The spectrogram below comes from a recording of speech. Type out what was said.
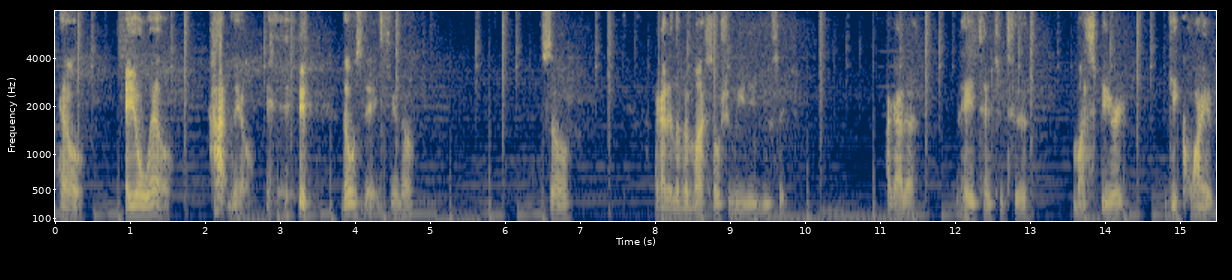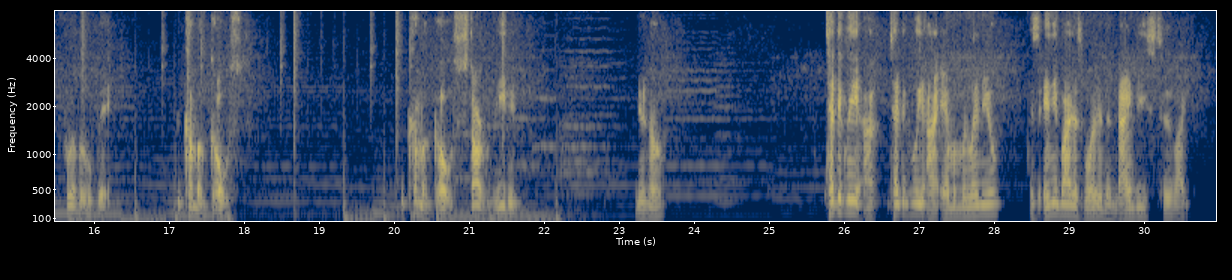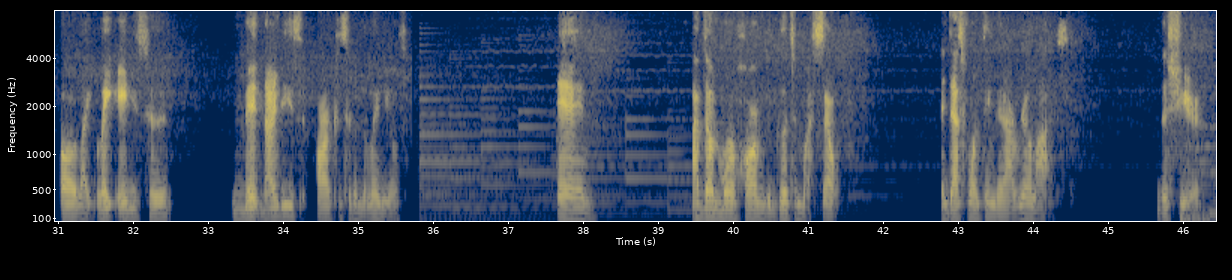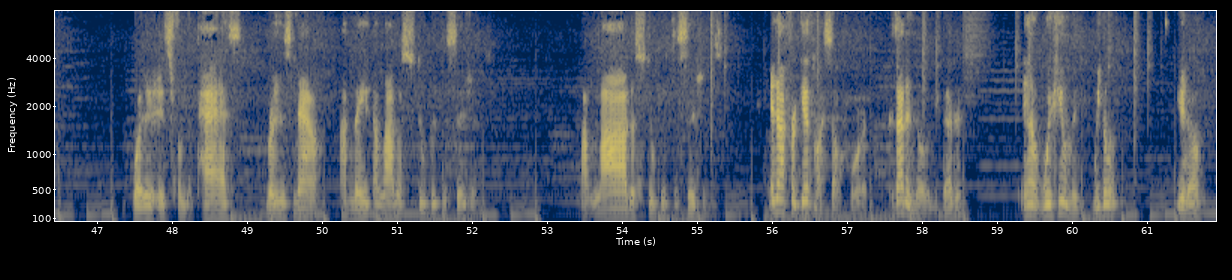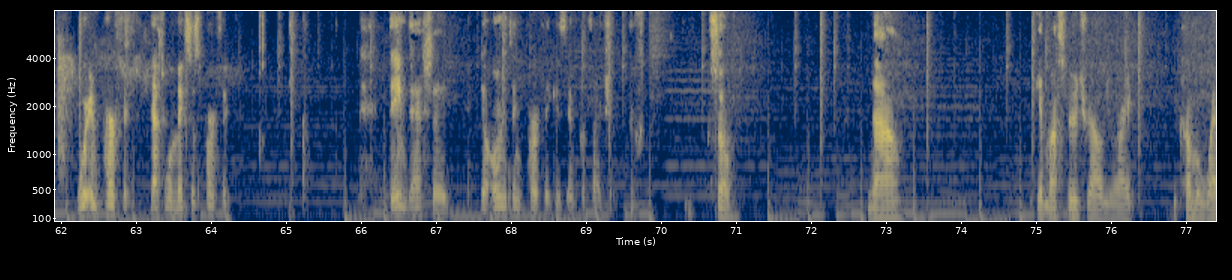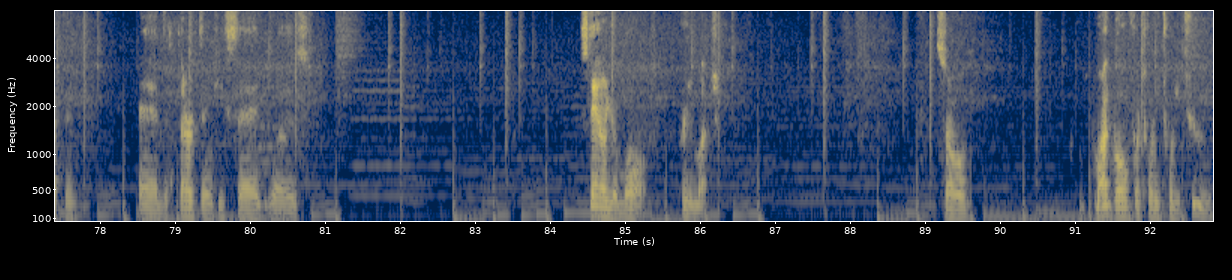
hell, AOL, Hotmail, those days, you know. So I gotta limit my social media usage. I gotta pay attention to my spirit, get quiet for a little bit, become a ghost. Become a ghost. Start reading. You know? Technically, I, technically, I am a millennial because anybody that's born in the '90s to like, or like late '80s to mid '90s are considered millennials. And I've done more harm than good to myself, and that's one thing that I realized this year. Whether it's from the past, whether it's now, I've made a lot of stupid decisions. A lot of stupid decisions and I forgive myself for it because I didn't know any better. You know, we're human. We don't, you know, we're imperfect. That's what makes us perfect. Dame Dash said, "The only thing perfect is imperfection." So now, get my spirituality right, become a weapon, and the third thing he said was stand on your morals pretty much. So, my goal for 2022,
